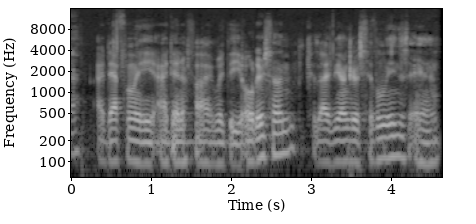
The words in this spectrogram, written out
Yeah. I definitely identify with the older son because I have younger siblings, and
